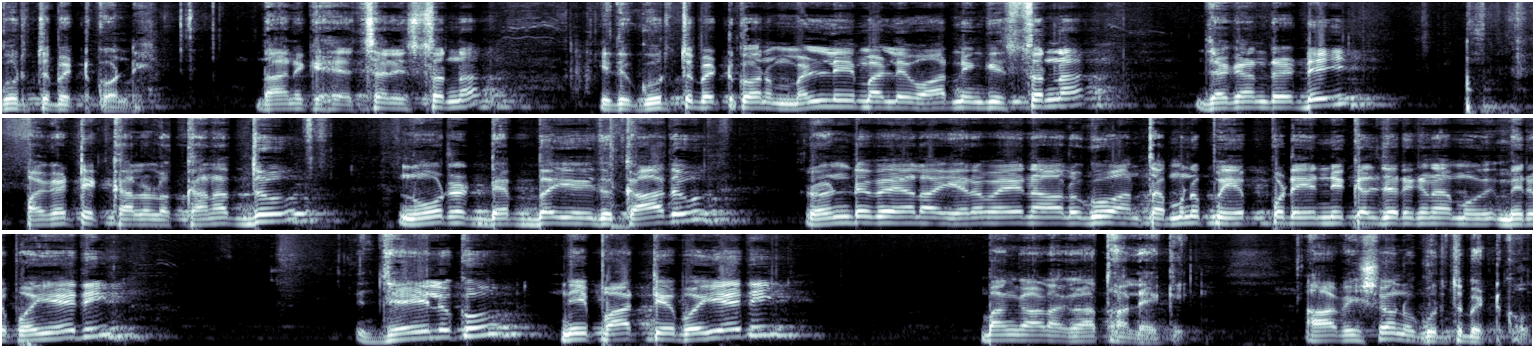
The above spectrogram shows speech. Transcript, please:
గుర్తుపెట్టుకోండి. దానికి హెచ్చరిస్తున్నా. ఇది గుర్తుపెట్టుకొని మళ్ళీ మళ్ళీ వార్నింగ్ ఇస్తున్నా. జగన్ రెడ్డి పగటి కలలు కనద్దు. నూట డెబ్బై ఐదు కాదు. రెండు వేల ఇరవై నాలుగు అంత మునుపు ఎప్పుడు ఎన్నికలు జరిగినా మీరు పోయేది. జైలుకు నీ పార్టీ పోయేది. బంగాళాఖాతాలేకి. ఆ విషయం నువ్వు గుర్తుపెట్టుకో.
